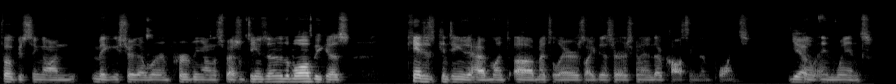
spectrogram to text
focusing on making sure that we're improving on the special teams under the ball because can't just continue to have uh, mental errors like this, or it's going to end up costing them points. Yeah, you know, and wins.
